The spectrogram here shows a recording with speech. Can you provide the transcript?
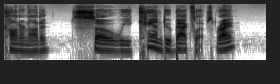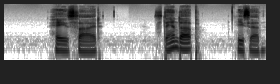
Connor nodded. So we can do backflips, right? Hayes sighed. Stand up, he said.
